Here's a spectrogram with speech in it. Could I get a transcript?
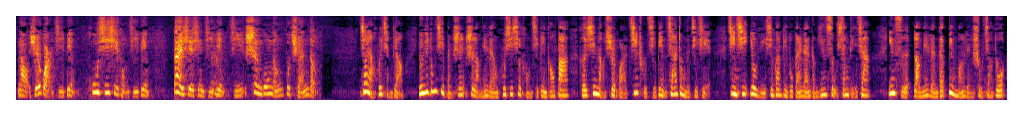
脑血管疾病、呼吸系统疾病、代谢性疾病及肾功能不全等。焦亚辉强调，由于冬季本身是老年人呼吸系统疾病高发和心脑血管基础疾病加重的季节，近期又与新冠病毒感染等因素相叠加，因此老年人的病亡人数较多。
